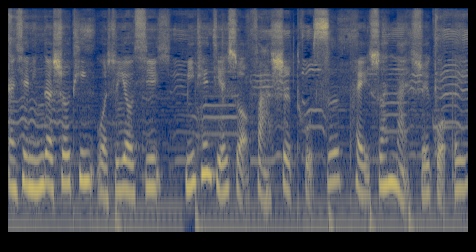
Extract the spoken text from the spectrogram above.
感谢您的收听，我是右希。明天解锁法式吐司配酸奶水果杯。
